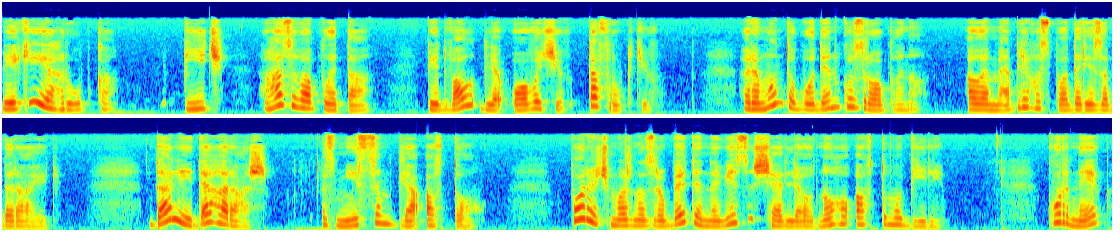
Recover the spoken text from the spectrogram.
в якій є грубка, піч, газова плита, підвал для овочів та фруктів. Ремонт у будинку зроблено, але меблі господарі забирають. Далі йде гараж з місцем для авто. Поруч можна зробити навіс ще для одного автомобілі, курник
